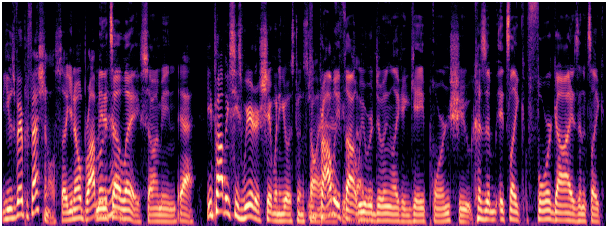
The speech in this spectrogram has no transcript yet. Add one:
he was very professional. So you know, I bravo. mean, to it's him. LA, so I mean, Yeah, he probably sees weirder shit when he goes to install. he probably thought we were doing like a gay porn shoot because it's like four guys and it's like,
